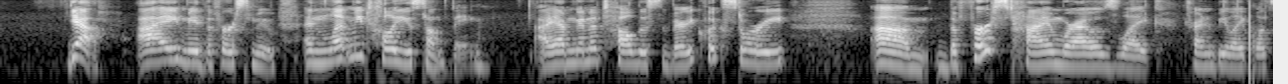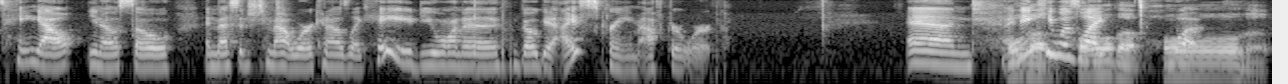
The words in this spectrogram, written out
Yeah, I made the first move. And let me tell you something. I am going to tell this very quick story. Um the first time where I was like trying to be like let's hang out, you know, so I messaged him at work and I was like, "Hey, do you want to go get ice cream after work?" And I think up, he was like Hold up, hold up.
